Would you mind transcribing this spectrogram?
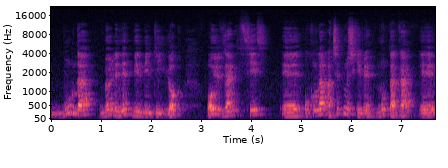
Burada böyle net bir bilgi yok. O yüzden siz e, okullar açıkmış gibi mutlaka e,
